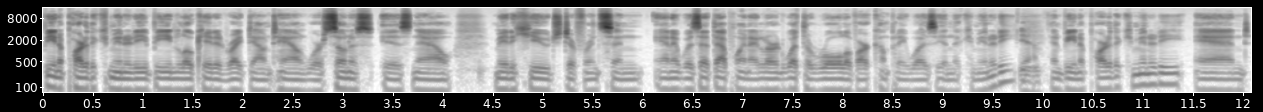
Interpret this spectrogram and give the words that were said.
being a part of the community, being located right downtown where Sonos is now, made a huge difference. And and it was at that point I learned what the role of our company was in the community Yeah. and being a part of the community. And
